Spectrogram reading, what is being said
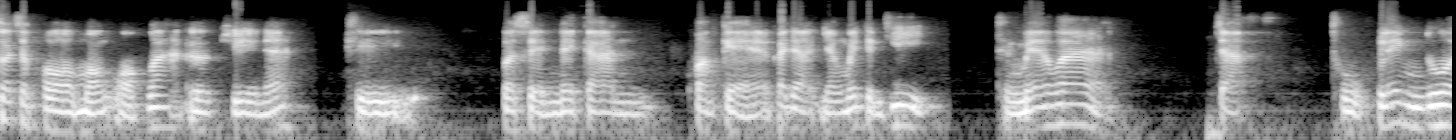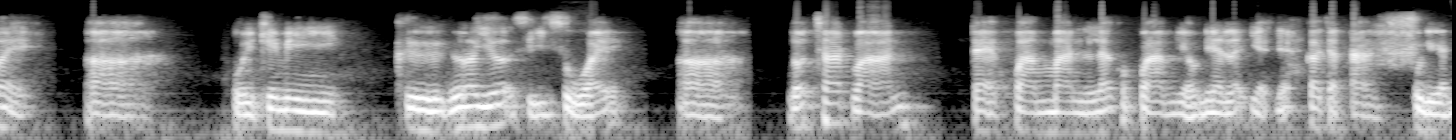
ก็จะพอมองออกว่าเออโอเคนะ คือเปอร์เซ็นต์ในการความแก่ก็จะยังไม่เต็มที่ ถึงแม้ว่าจะถูกเร่งด้วยเอ่อปุ๋ยเคมี คือเนื้อเยอะสีสวยเอ่อรสชาติหวาน แต่ความมันแล้วก็ความเหนียวเนียนละเอียดเนี่ยก็จะต่างทุเรียน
